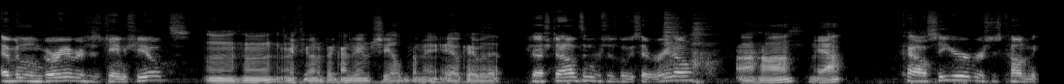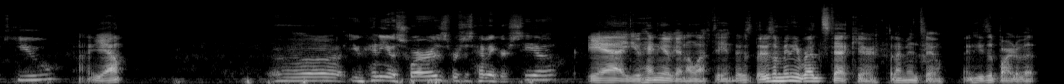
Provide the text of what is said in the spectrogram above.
Evan Longoria versus James Shields. Mm-hmm. If you want to pick on James Shields, I'm okay with it. Josh Donaldson versus Luis Severino. Uh huh. Yeah. Kyle Seager versus Collin McHugh. Uh, yeah. Uh, Eugenio Suarez versus Jaime Garcia. Yeah. Eugenio getting a lefty. There's there's a mini red stack here that I'm into, and he's a part of it.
